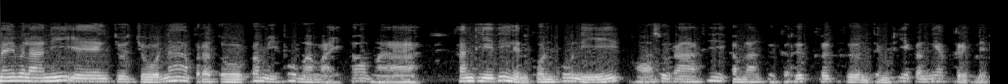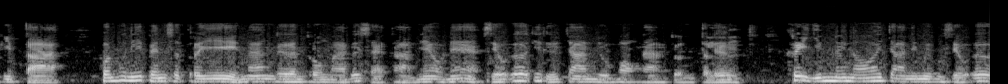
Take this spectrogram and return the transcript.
ในเวลานี้เองจู่ๆหน้าประตูก็มีผู้มาใหม่เข้ามาทันทีที่เห็นคนผู้นี้หอสุราที่กำลังอึกระทึกครึกคืนเต็มที่ก็เงียบกริบในพริบตา คนผู้นี้เป็นสตรีนางเดินตรงมาด้วยสายตาแน่วแน่เซียวเอ้อที่ถือจานอยู่มองนางจนตะลึงครี่ยิ้มน้อยๆ จานในมือของเซียวเอ้อ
